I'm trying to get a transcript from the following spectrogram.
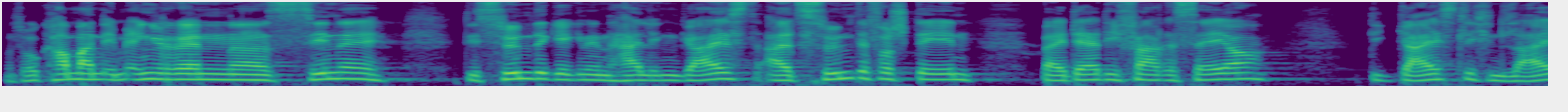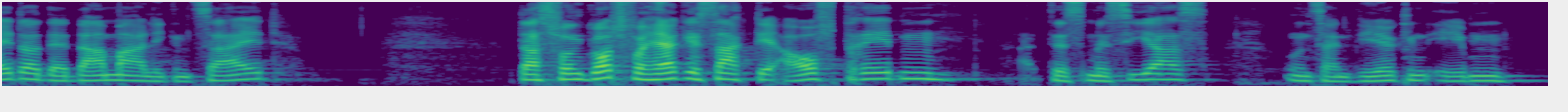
Und so kann man im engeren äh, Sinne die Sünde gegen den Heiligen Geist als Sünde verstehen, bei der die Pharisäer, die geistlichen Leiter der damaligen Zeit, das von Gott vorhergesagte Auftreten des Messias und sein Wirken eben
